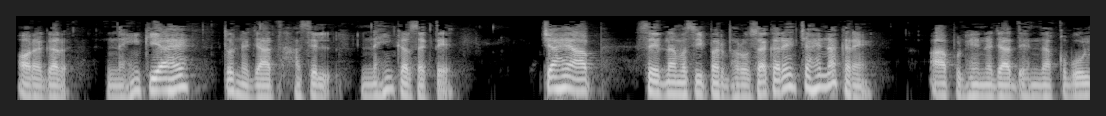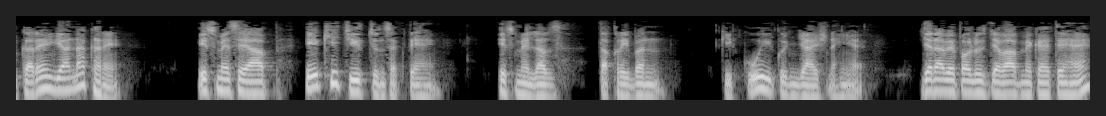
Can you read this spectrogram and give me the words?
اور اگر نہیں کیا ہے تو نجات حاصل نہیں کر سکتے۔ چاہے آپ سیدنا مسیح پر بھروسہ کریں، چاہے نہ کریں۔ آپ انہیں نجات دہندہ قبول کریں یا نہ کریں، اس میں سے آپ ایک ہی چیز چن سکتے ہیں۔ اس میں لفظ تقریباً کی کوئی گنجائش نہیں ہے۔ جناب پولس جواب میں کہتے ہیں،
